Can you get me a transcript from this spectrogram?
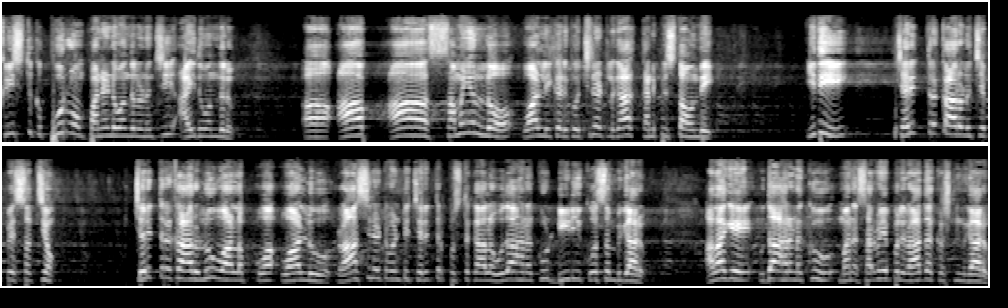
క్రీస్తుకు పూర్వం పన్నెండు వందల నుంచి ఐదు వందలు ఆ, ఆ సమయంలో వాళ్ళు ఇక్కడికి వచ్చినట్లుగా కనిపిస్తూ ఉంది. ఇది చరిత్రకారులు చెప్పే సత్యం. చరిత్రకారులు వాళ్ళ వాళ్ళు రాసినటువంటి చరిత్ర పుస్తకాల ఉదాహరణకు డిడి కోసంబి గారు. అలాగే ఉదాహరణకు మన సర్వేపల్లి రాధాకృష్ణన్ గారు.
